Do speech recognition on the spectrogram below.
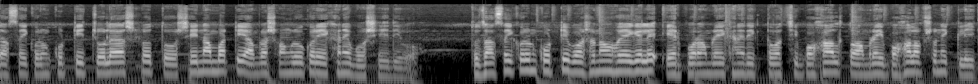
যাচাইকরণ কোডটি চলে আসলো, তো সেই নাম্বারটি আমরা সংগ্রহ করে এখানে বসিয়ে দিব। তো যাচাইকরণ কোডটি বসানো হয়ে গেলে এরপর আমরা এখানে দেখতে পাচ্ছি বহাল, তো আমরা এই বহাল অপশনে ক্লিক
